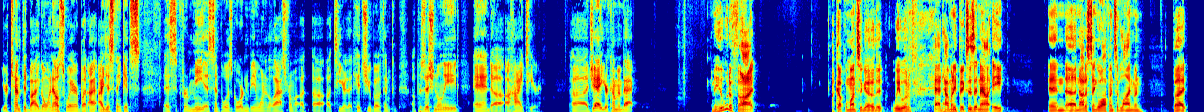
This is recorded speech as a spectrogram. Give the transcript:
you're tempted by going elsewhere, but I, I just think it's as for me as simple as Gordon being one of the last from a a, a tier that hits you both in a positional need and uh, a high tier. Uh, Jay, you're coming back. I mean, who would have thought a couple months ago that we would have had how many picks is it now? Eight, and uh, not a single offensive lineman. But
